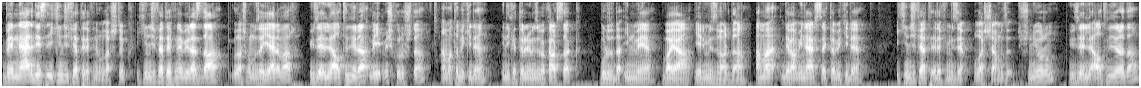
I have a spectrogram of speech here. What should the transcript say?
ve neredeyse ikinci fiyat hedefine ulaştık. İkinci fiyat hedefine biraz daha ulaşmamıza yer var. 156 lira ve 70 kuruşta. Ama tabii ki de indikatörlerimize bakarsak burada da inmeye bayağı yerimiz var daha. Ama devam inersek tabii ki de ikinci fiyat hedefimize ulaşacağımızı düşünüyorum. 156 lirada.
